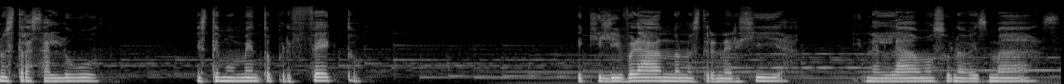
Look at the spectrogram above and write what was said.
nuestra salud, este momento perfecto, equilibrando nuestra energía. Inhalamos una vez más.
